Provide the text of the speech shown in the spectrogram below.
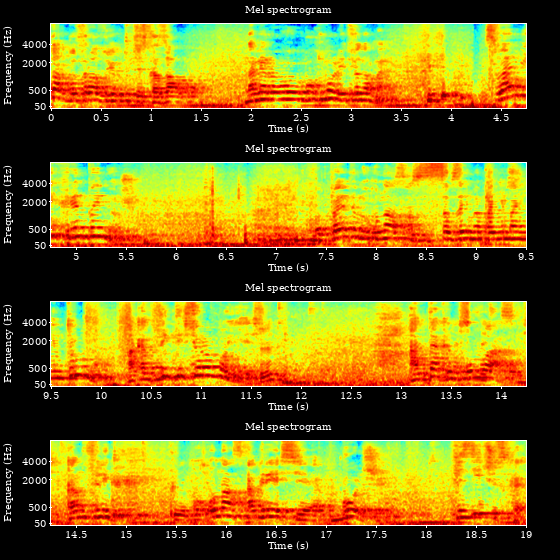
Так бы сразу, я бы тебе сказал. На мировую бухнули, и все нормально. С вами хрен поймешь. Вот поэтому у нас со взаимопониманием трудно, а конфликты все равно есть. А так как у вас конфликт, у- нас агрессия больше физическая,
